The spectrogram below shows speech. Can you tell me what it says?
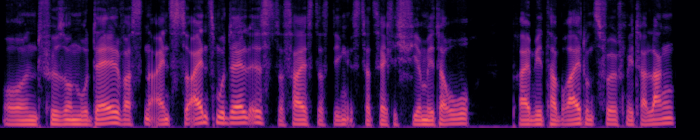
Und für so ein Modell, was ein 1 zu 1 Modell ist, das heißt, das Ding ist tatsächlich vier Meter hoch, drei Meter breit und zwölf Meter lang,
